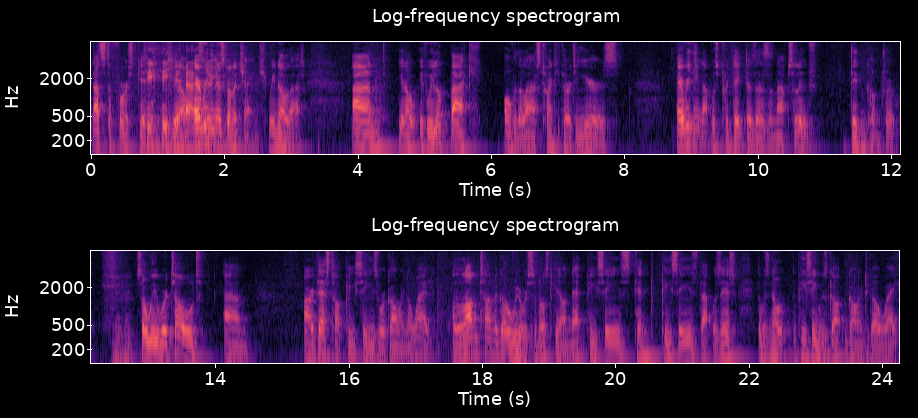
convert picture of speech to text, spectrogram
That's the first you Yeah, know, everything is going to change. We know that. And you know, if we look back over the last 20, 30 years, everything that was predicted as an absolute didn't come true. So we were told um, our desktop PCs were going away. A long time ago, we were supposed to be on net PCs, tin PCs. That was it. There was no. The PC was go- going to go away.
